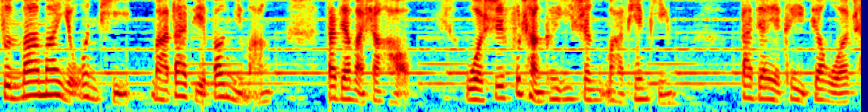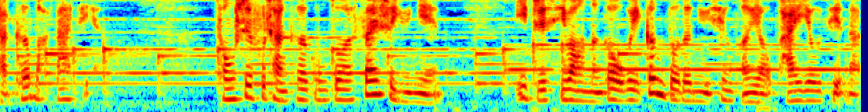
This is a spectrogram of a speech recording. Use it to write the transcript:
准妈妈有问题，马大姐帮你忙。大家晚上好，我是妇产科医生马天平，大家也可以叫我产科马大姐。从事妇产科工作三十余年，一直希望能够为更多的女性朋友排忧解难。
